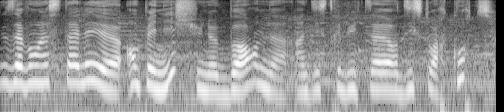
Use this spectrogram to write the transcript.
Nous avons installé euh, en péniche une borne, un distributeur d'histoires courtes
